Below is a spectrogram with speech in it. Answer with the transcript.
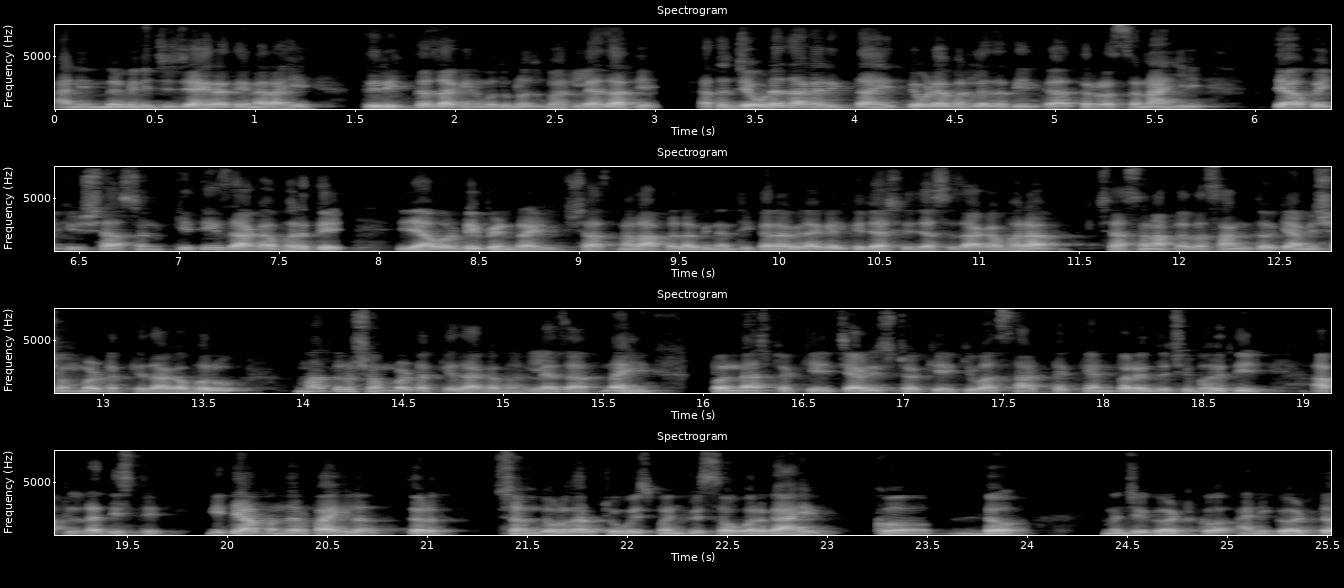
आणि नवीन जी जाहिरात येणार आहे ती रिक्त जागेंमधूनच भरल्या जाते. आता जेवढ्या जागा रिक्त आहेत तेवढ्या भरल्या जातील का? तर असं नाही. त्यापैकी शासन किती जागा भरते यावर डिपेंड राहील. शासनाला आपल्याला विनंती करावी लागेल की जास्तीत जास्त जागा भरा. शासन आपल्याला सांगतं की आम्ही शंभर टक्के जागा भरू मात्र शंभर टक्के जागा भरल्या जात नाहीत. पन्नास टक्के चाळीस टक्के किंवा साठ टक्क्यांपर्यंतची भरती आपल्याला दिसते. इथे आपण जर पाहिलं तर सन दोन हजार चोवीस पंचवीस संवर्ग आहे क ड म्हणजे गट क आणि गट ड.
